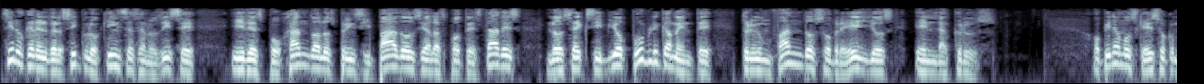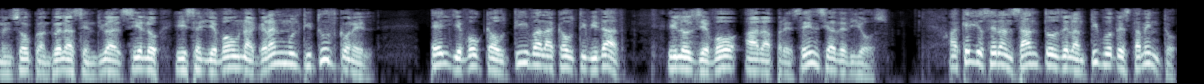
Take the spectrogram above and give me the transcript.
sino que en el versículo quince se nos dice, y despojando a los principados y a las potestades, los exhibió públicamente, triunfando sobre ellos en la cruz. Opinamos que eso comenzó cuando Él ascendió al cielo y se llevó una gran multitud con Él. Él llevó cautiva la cautividad y los llevó a la presencia de Dios. Aquellos eran santos del Antiguo Testamento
